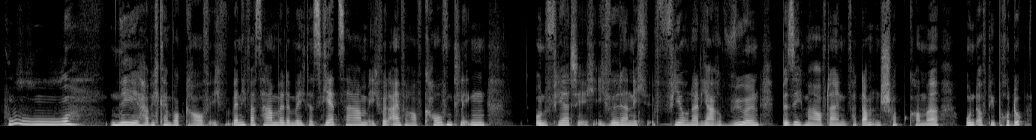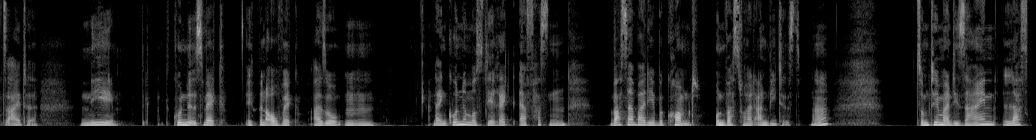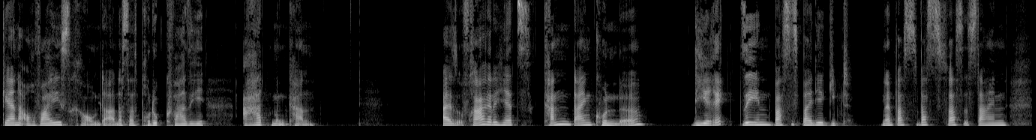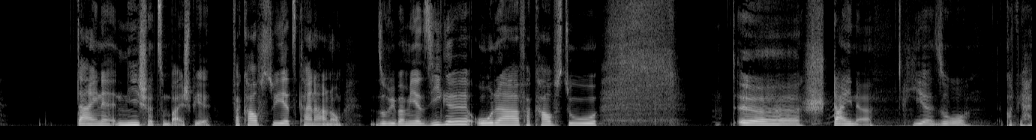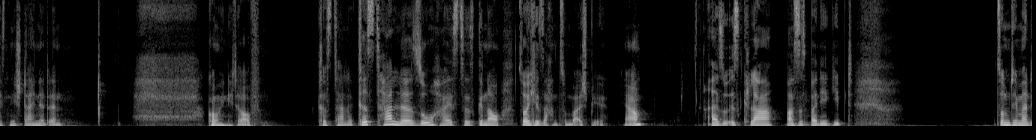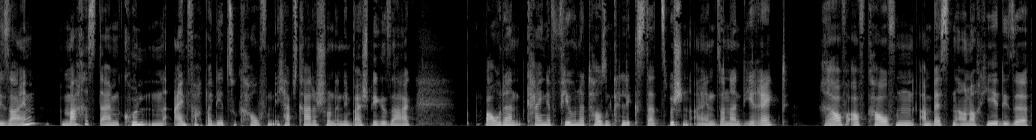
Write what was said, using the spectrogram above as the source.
uh, nee, habe ich keinen Bock drauf. Ich, wenn ich was haben will, dann will ich das jetzt haben. Ich will einfach auf Kaufen klicken und fertig. Ich will da nicht 400 Jahre wühlen, bis ich mal auf deinen verdammten Shop komme und auf die Produktseite. Nee, Kunde ist weg. Ich bin auch weg. Also, mm -mm. dein Kunde muss direkt erfassen, was er bei dir bekommt und was du halt anbietest. Ne? Zum Thema Design, lass gerne auch Weißraum da, dass das Produkt quasi atmen kann. Also frage dich jetzt, kann dein Kunde direkt sehen, was es bei dir gibt? Ne? Was, was, was ist dein, deine Nische zum Beispiel? Verkaufst du jetzt, keine Ahnung, so wie bei mir Siegel oder verkaufst du äh, Steine? Hier so, Gott, wie heißen die Steine denn? Komme ich nicht drauf. Kristalle. Kristalle, so heißt es, genau. Solche Sachen zum Beispiel. Ja. Also ist klar, was es bei dir gibt. Zum Thema Design mach es deinem Kunden einfach bei dir zu kaufen. Ich habe es gerade schon in dem Beispiel gesagt. Bau dann keine 400.000 Klicks dazwischen ein, sondern direkt rauf auf kaufen. Am besten auch noch hier diese,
